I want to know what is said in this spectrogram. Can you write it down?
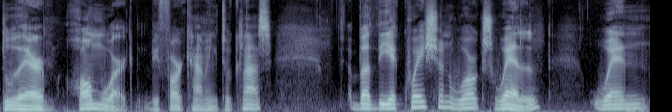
do their homework before coming to class. But the equation works well when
